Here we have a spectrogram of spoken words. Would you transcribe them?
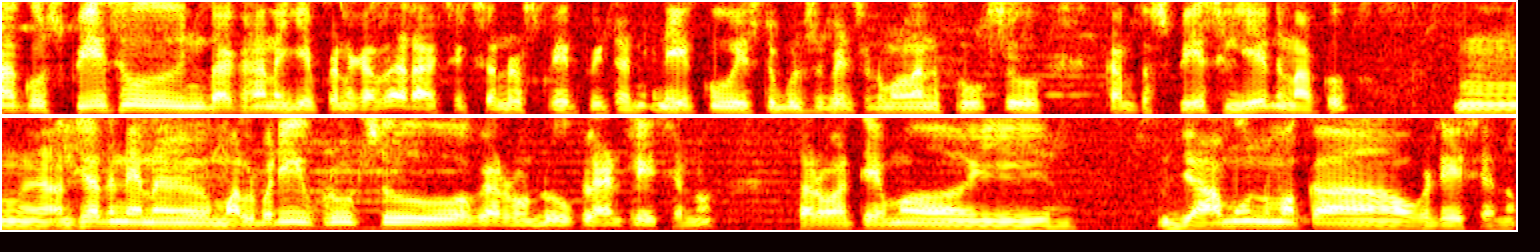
నాకు స్పేస్ ఇందాక నేను చెప్పాను కదా సిక్స్ హండ్రెడ్ స్క్వేర్ ఫీట్ అని. నేను ఎక్కువ వెజిటబుల్స్ పెంచడం వల్ల ఫ్రూట్స్ అంత స్పేస్ లేదు నాకు. అంచేత నేను మల్బరీ ఫ్రూట్స్ ఒక రెండు ప్లాంట్లు వేసాను. తర్వాత ఏమో ఈ జామున్ మొక్క ఒకటి వేసాను.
